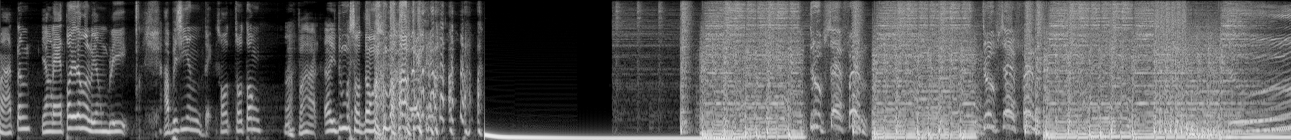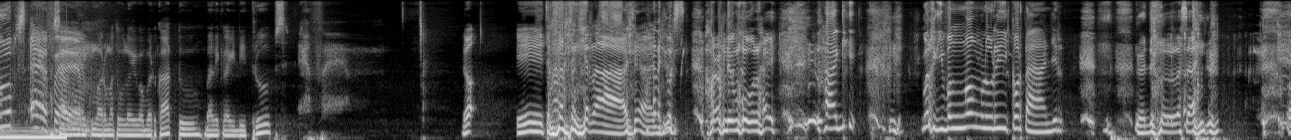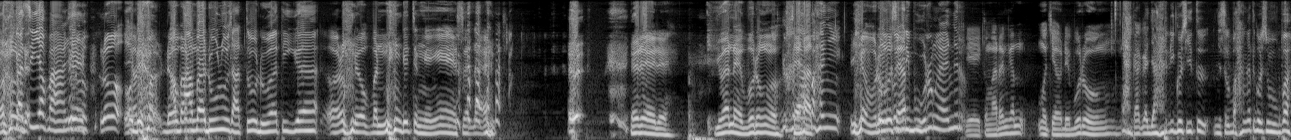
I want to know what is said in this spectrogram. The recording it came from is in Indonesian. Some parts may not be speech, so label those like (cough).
mateng yang letoy tau gak lu yang beli apa sih yang kayak so- sotong Apa? Eh, itu mah sotong apa? (laughs) Troops FM Troops FM Troops FM Assalamualaikum warahmatullahi wabarakatuh. Balik lagi di Troops FM. Dok, eh jangan nyerah (laughs) ya. Orang udah mulai. (laughs) lagi gue lagi bengong lu record anjir Gak jelas anjir. Orang gak udah, siap anjir lu lu Ya udah udah, udah aba-aba dulu satu dua tiga orang udah opening dia cengenges kan. (laughs) Ya deh, deh. Gimana ya burung lo? Sehat. Iya, burung Kok sehat. jadi burung anjir Iya, kemarin kan mau COD burung. ya kagak jadi gue situ nyesel banget gue sumpah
